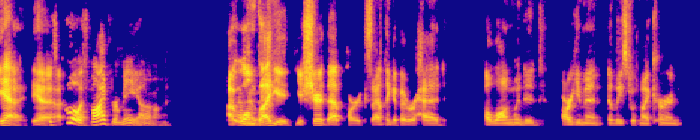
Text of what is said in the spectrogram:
Yeah, yeah. It's cool. It's fine for me. I don't know. I, well, I'm glad you you shared that part because I don't think I've ever had a long-winded argument, at least with my current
